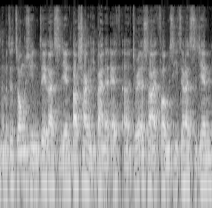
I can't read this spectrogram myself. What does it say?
那么这中旬这段时间到下个礼拜的 F 呃九月二十号 FOMC 这段时间。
